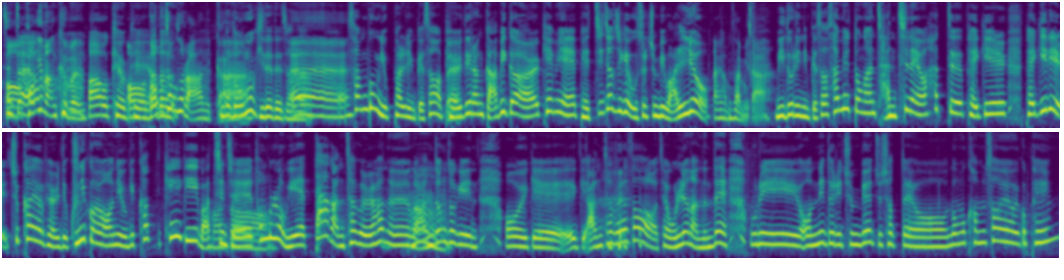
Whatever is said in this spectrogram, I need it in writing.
진짜 어, 거기만큼은. 아, 오케이, 오케이. 어, 너무 아, 청소를 안 하니까. 나 너무 기대되잖아. 3068님께서 네. 별디랑 가비걸 케미에 배 찢어지게 웃을 준비 완료. 아, 감사합니다. 미도리님께서 3일 동안 잔치네요. 하트 100일, 101일 축하해요, 별디. 그니까요. 아니, 여기 카, 케이크 마침 맞아. 제 텀블러 위에 딱 안착을 하는 음. 안정적인, 어, 이게, 이게 안착을 해서 제가 올려놨는데, 우리 언니들이 준비해 주셨 대요. 너무 감사해요. 이거 뱀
